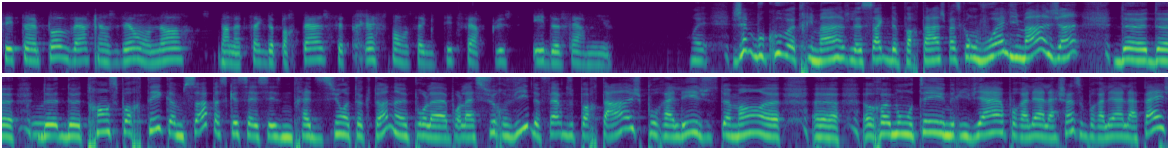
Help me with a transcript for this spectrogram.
c'est un pas vers quand je disais on a dans notre sac de portage cette responsabilité de faire plus et de faire mieux. Oui, j'aime beaucoup votre image, le sac de portage, parce qu'on voit l'image hein, de, de, de, de, transporter comme ça, parce que c'est, c'est une tradition autochtone hein, pour la pour la survie de faire du portage pour aller justement euh, euh, remonter une rivière pour aller à la chasse ou pour aller à la pêche.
